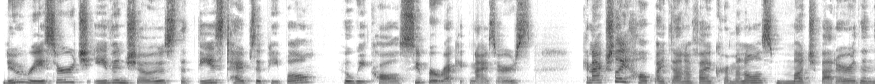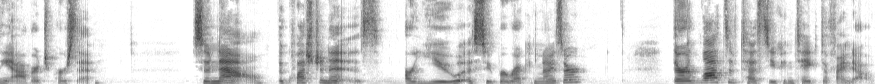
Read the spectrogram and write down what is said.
New research even shows that these types of people, who we call super recognizers, can actually help identify criminals much better than the average person. So now, the question is, are you a super recognizer? There are lots of tests you can take to find out.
